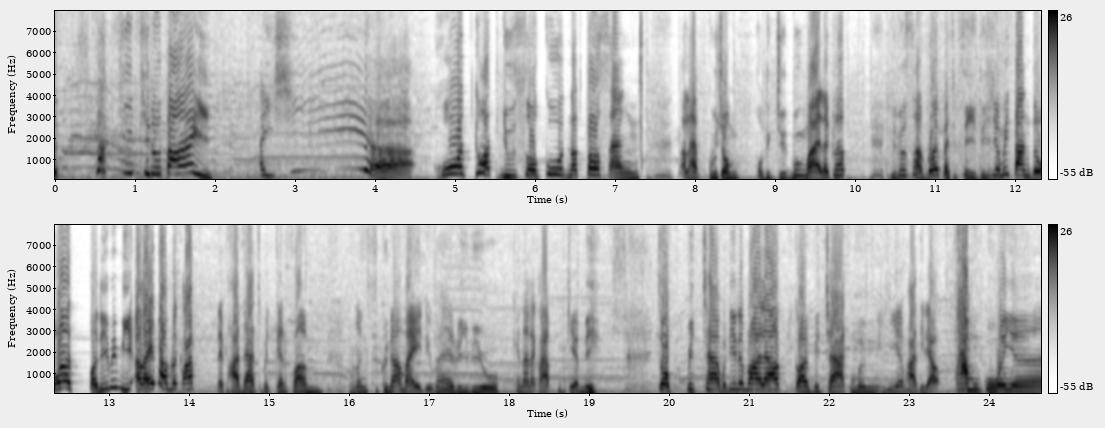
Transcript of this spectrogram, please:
ดลักกี้ทีโดตาย ไอ้เชี่ยโคตรก็อดยูโซกูดนอตโตซังเอาละครับคุณผู้ชมผมถึงจุดมุ่งหมายแล้วครับเลเวล384 ถึงจะยังไม่ตันแต่ว่าตอนนี้ไม่มีอะไรให้ทำแล้วครับ ในพาร์ทหน้าจะเป็นการฟาร์มพลังสุคุนะใหม่หรือว่ารีวิว แค่นั้นแหละครับ เกมนี้ จบปิดฉากไปที่เรียบร้อยแล้ว ก่อนปิดฉากมึงเฮียพาร์ทที่แล้วทำกูไว้เยอะ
